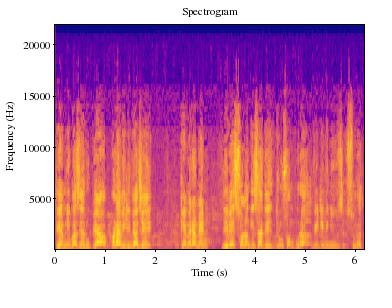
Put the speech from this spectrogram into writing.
તેમની પાસે રૂપિયા પડાવી લીધા છે. કેમેરામેન દેવેશ સોલંકી સાથે ધ્રુવ સોમપુરા, વીટીવી ન્યૂઝ, સુરત.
